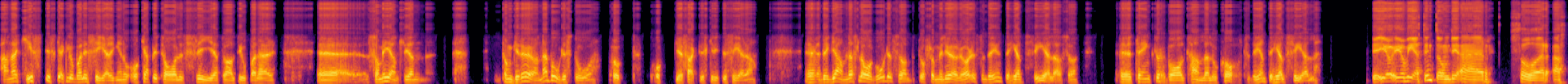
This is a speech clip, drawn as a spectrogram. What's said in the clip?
anarkistiska globaliseringen och, och, kapitalets frihet och alltihopa det här. Eh, som egentligen de gröna borde stå upp och eh, faktiskt kritisera. Eh, det gamla slagordet som, då från miljörörelsen, det är ju inte helt fel alltså. Eh, tänk globalt, handla lokalt. Det är inte helt fel. Jag, jag vet inte om det är för att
